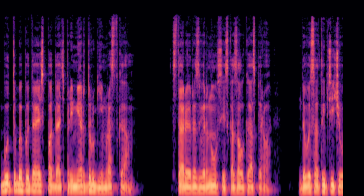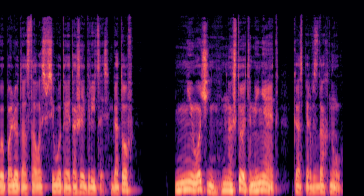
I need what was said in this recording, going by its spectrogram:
будто бы пытаясь подать пример другим росткам. Старый развернулся и сказал Касперу. «До высоты птичьего полета осталось всего-то этажей 30. Готов?» «Не очень. На что это меняет?» Каспер вздохнул.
